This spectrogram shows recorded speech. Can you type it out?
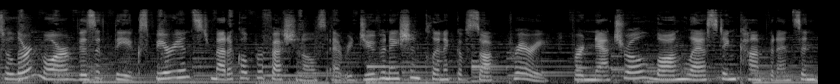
To learn more, visit the experienced medical professionals at Rejuvenation Clinic of Sauk Prairie for natural, long lasting confidence and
